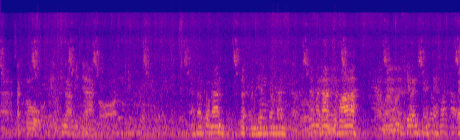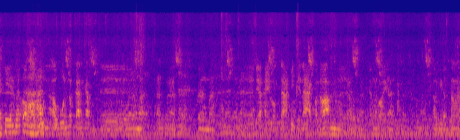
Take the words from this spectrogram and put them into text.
อ่าสักครู่ในหลวงตาวิญญาก่อน ครับกำนันเรียนกำนันท่านประธานสภาเชิญไปเกณฑ์ทเอาหารบุญเอาบุญแล้วกันครับ เออท่านมาเออเดี๋ยวให้หลวงตาพิจารณาก่อนเนาะจังหน่อยเอาทีละตอน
